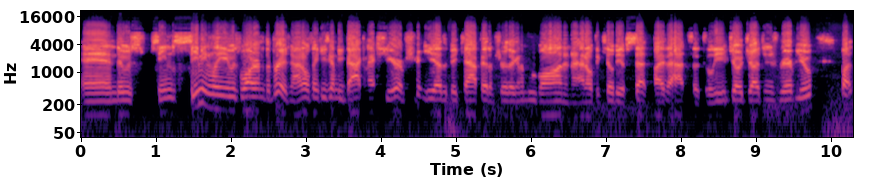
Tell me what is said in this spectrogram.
and it was seems seemingly it was water under the bridge. And I don't think he's going to be back next year. I'm sure he has a big cap hit. I'm sure they're going to move on, and I don't think he'll be upset by that to, to leave Joe Judge in his rear view. But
